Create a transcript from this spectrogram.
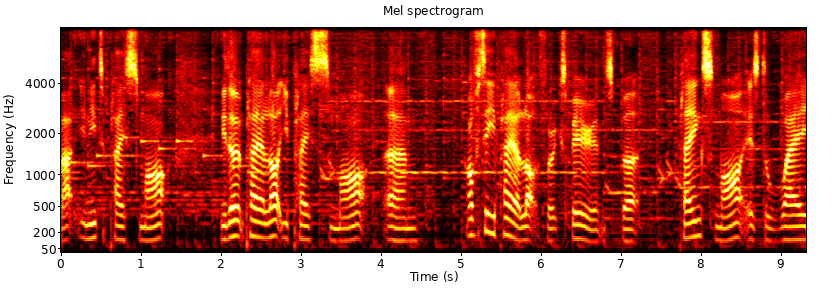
back. You need to play smart. You don't play a lot, you play smart. Um, obviously, you play a lot for experience, but playing smart is the way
